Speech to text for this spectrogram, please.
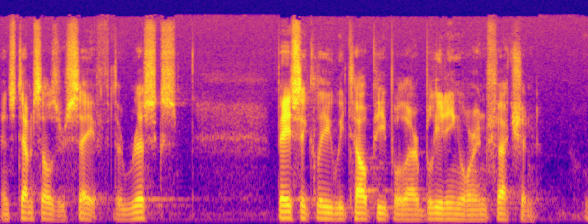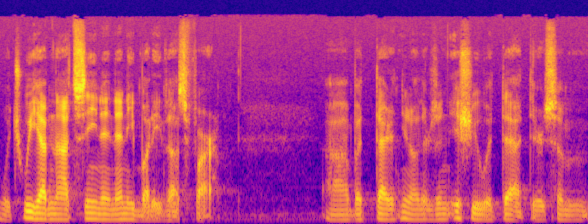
And stem cells are safe. The risks, basically, we tell people are bleeding or infection, which we have not seen in anybody thus far. Uh, but you know, there's an issue with that. There's some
